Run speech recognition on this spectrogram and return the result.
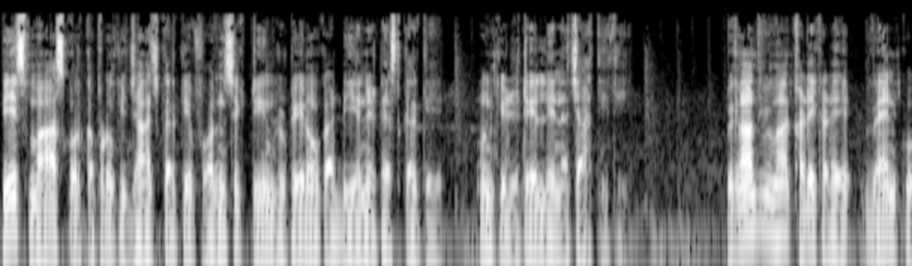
फेस मास्क और कपड़ों की जाँच करके फॉरेंसिक टीम लुटेरों का डीएनए टेस्ट करके उनकी डिटेल लेना चाहती थी। विक्रांत भी वहाँ खड़े खड़े वैन को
